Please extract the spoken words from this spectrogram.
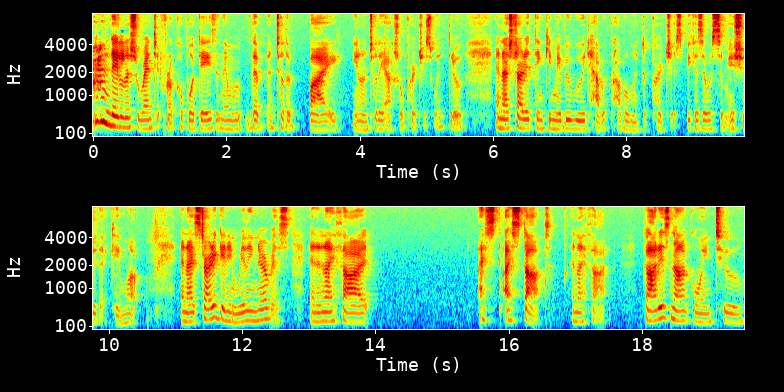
they just rent it for a couple of days and then the, until the buy you know until the actual purchase went through. And i started thinking maybe we would have a problem with the purchase because there was some issue that came up. And i started getting really nervous. And then i thought i, I stopped. And i thought god is not going to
